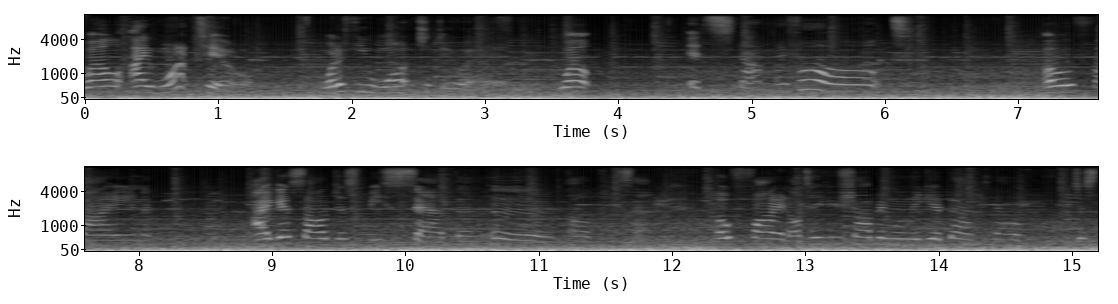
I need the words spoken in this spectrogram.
Well, I want to. What if you want to do it? Well, it's not my fault. Oh, fine. I guess I'll just be sad then. Ugh, I'll be sad. Oh, fine. I'll take you shopping when we get back. Now, just,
